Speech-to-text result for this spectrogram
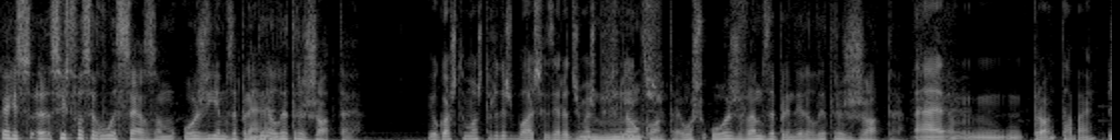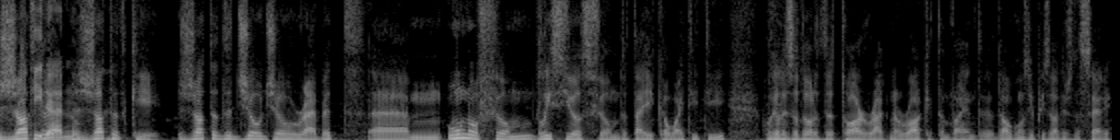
É isso. Uh, Se isto fosse a Rua Sésamo, hoje íamos aprender Ah. a letra J. Eu gosto do monstro das bolachas, era dos meus preferidos. Não conta. Hoje, hoje vamos aprender a letra J. Ah, hum, pronto, está bem. J, Tirano. J de quê? J de Jojo Rabbit, um, um novo filme, delicioso filme de Taika Waititi, o realizador de Thor Ragnarok e também de, de alguns episódios da série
